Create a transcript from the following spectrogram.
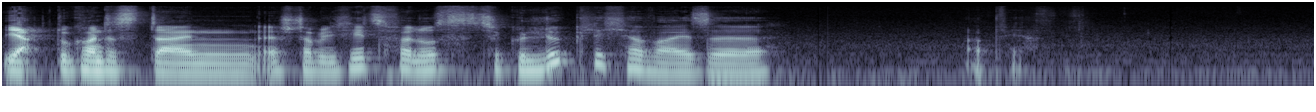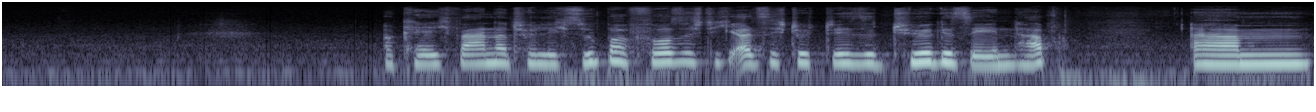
Ja, du konntest deinen äh, Stabilitätsverlust glücklicherweise abwerfen. Okay, ich war natürlich super vorsichtig, als ich durch diese Tür gesehen habe. Ähm,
